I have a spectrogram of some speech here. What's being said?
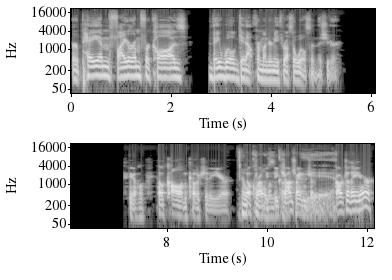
or pay him, fire him for cause, they will get out from underneath Russell Wilson this year. He'll, he'll call him coach of the year. He'll He'll, call probably him see coach Sean Payton year. coach of the year.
